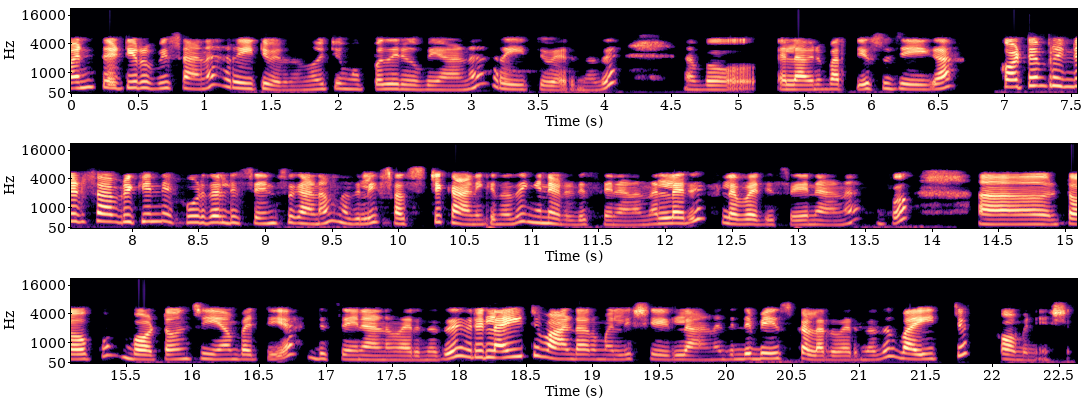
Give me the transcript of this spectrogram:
വൺ തേർട്ടി റുപ്പീസ് ആണ് റേറ്റ് വരുന്നത്. നൂറ്റി മുപ്പത് രൂപയാണ് റേറ്റ് വരുന്നത്. അപ്പോൾ എല്ലാവരും പർച്ചേസ് ചെയ്യുക. കോട്ടൺ പ്രിന്റഡ് ഫാബ്രിക്കിന്റെ കൂടുതൽ ഡിസൈൻസ് കാണാം. അതിൽ ഫസ്റ്റ് കാണിക്കുന്നത് ഇങ്ങനെ ഒരു ഡിസൈൻ ആണ്. നല്ലൊരു ഫ്ലവർ ഡിസൈനാണ് അപ്പോൾ ടോപ്പും ബോട്ടവും ചെയ്യാൻ പറ്റിയ ഡിസൈനാണ് വരുന്നത്. ഒരു ലൈറ്റ് വാടാർമല്ലി ഷെയ്ഡിലാണ് ഇതിന്റെ ബേസ് കളർ വരുന്നത്. വൈറ്റ് കോമ്പിനേഷൻ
